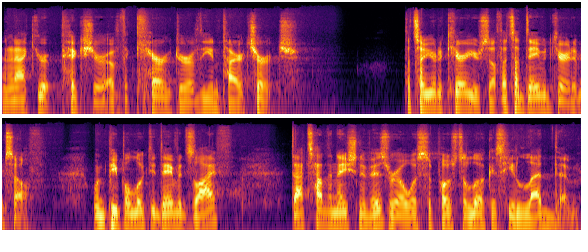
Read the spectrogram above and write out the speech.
and an accurate picture of the character of the entire church. That's how you're to carry yourself. That's how David carried himself. When people looked at David's life, that's how the nation of Israel was supposed to look as he led them.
